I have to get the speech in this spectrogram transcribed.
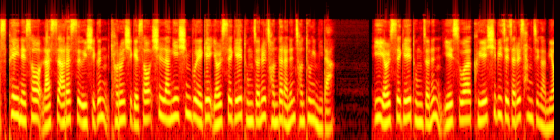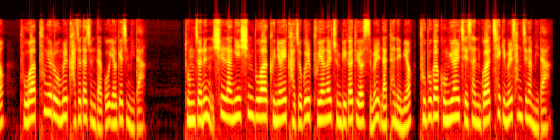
스페인에서 라스 아라스 의식은 결혼식에서 신랑이 신부에게 13개의 동전을 전달하는 전통입니다. 이 13개의 동전은 예수와 그의 12제자를 상징하며 부와 풍요로움을 가져다 준다고 여겨집니다. 동전은 신랑이 신부와 그녀의 가족을 부양할 준비가 되었음을 나타내며 부부가 공유할 재산과 책임을 상징합니다.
